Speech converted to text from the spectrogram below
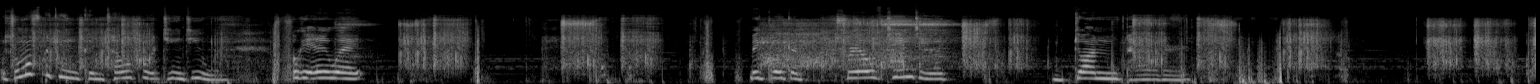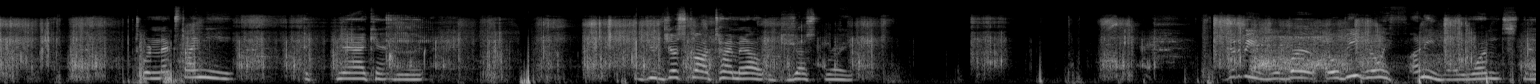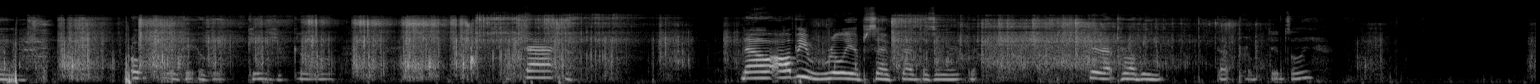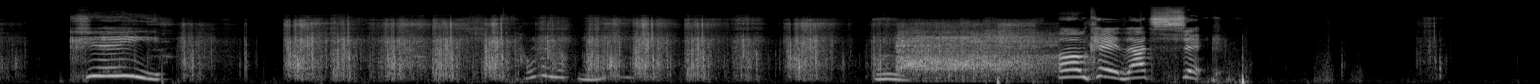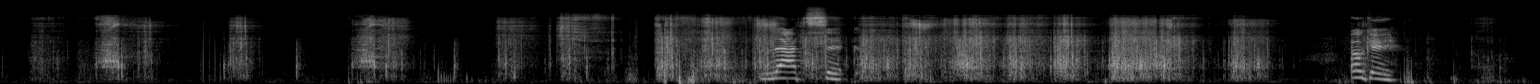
It's almost like you can teleport TNT away. Okay, anyway. Make like a trail of TNT, like gunpowder. To where next time you. Nah, I can't do it. You just gotta time it out just right. It's gonna be, but it'll be really funny though once they. Oh, okay, okay, okay. Okay, you go. Like That. Now I'll be really upset if that doesn't work, but yeah, that probably that probably did something. Okay. How am I not? Oh. Okay, that's sick. That's sick. Okay.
